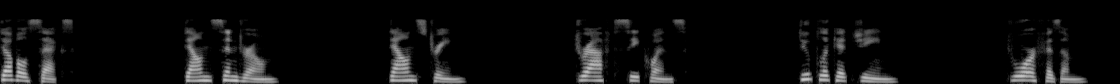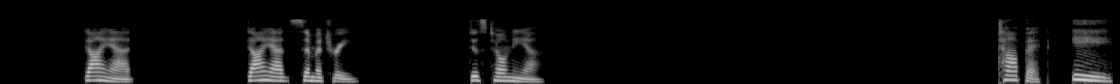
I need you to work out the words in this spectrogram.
Double sex. Down syndrome. Downstream. Draft sequence Duplicate gene. Dwarfism. Dyad. Dyad symmetry. Dystonia. Topic. E.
